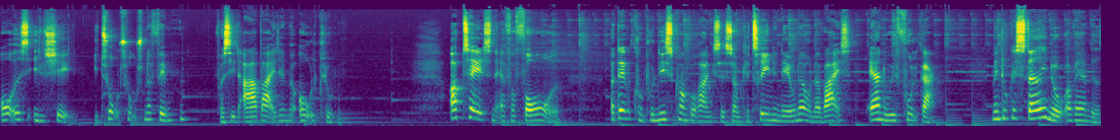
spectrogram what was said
Årets Ildsjæl i 2015 for sit arbejde med Aarhusklubben. Optagelsen er for foråret, og den komponistkonkurrence, som Katrine nævner undervejs, er nu i fuld gang. Men du kan stadig nå at være med.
